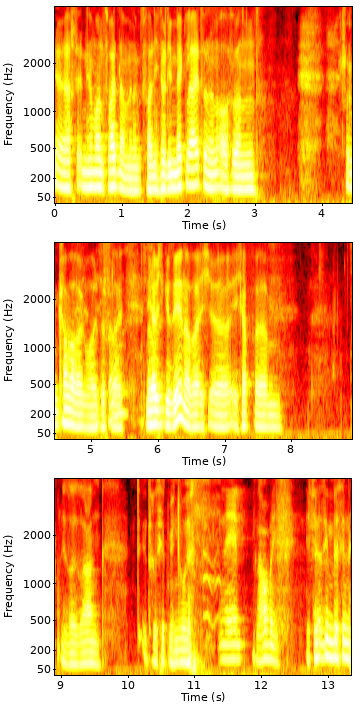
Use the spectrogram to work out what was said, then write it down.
Ja, da hast du endlich nochmal einen zweiten Anwendungsfall. Nicht nur die MacLight, sondern auch so ein, so ein Kameragehäuse vielleicht. ich Nee, habe ich gesehen, aber ich, äh, ich habe, ähm, wie soll ich sagen, interessiert mich null. nee, glaube ich. Ich finde sie ein bisschen,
